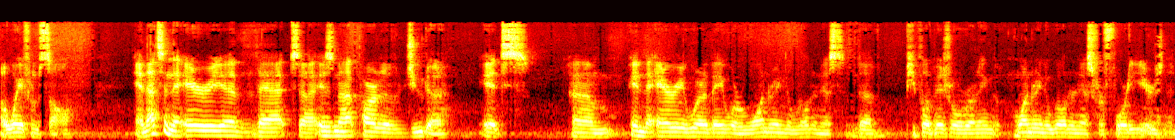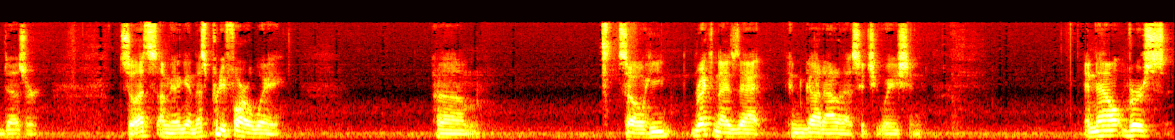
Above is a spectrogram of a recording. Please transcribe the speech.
away from Saul. And that's in the area that uh, is not part of Judah. It's um, in the area where they were wandering the wilderness. The people of Israel running, wandering the wilderness for 40 years in the desert. So that's, I mean, again, that's pretty far away. Um, so he recognized that and got out of that situation. And now, verse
